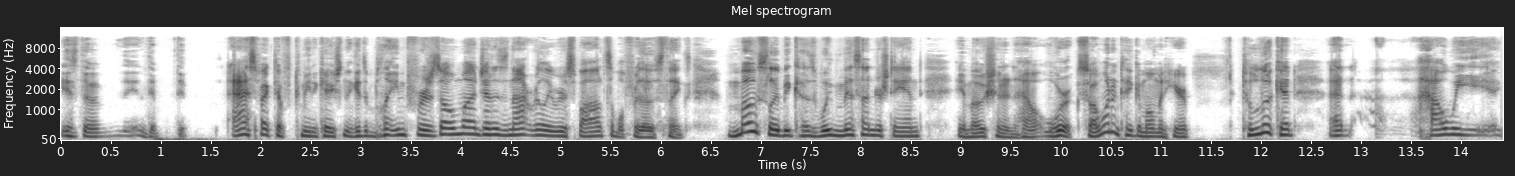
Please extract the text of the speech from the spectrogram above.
is the, the, the aspect of communication that gets blamed for so much and is not really responsible for those things, mostly because we misunderstand emotion and how it works. So I want to take a moment here to look at, at how we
